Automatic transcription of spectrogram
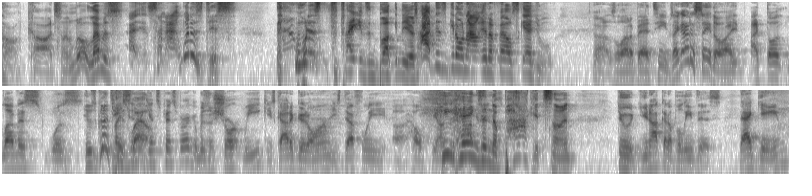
Oh God, son, Will Levis, I- son, what is this? what is the Titans and Buccaneers? How did this get on our NFL schedule? No, there's a lot of bad teams. I gotta say though, I, I thought Levis was He was good, plays well. against Pittsburgh. It was a short week. He's got a good arm. He's definitely uh, helped. Young. He DeAndre hangs in the pocket, son. dude. You're not gonna believe this. That game,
